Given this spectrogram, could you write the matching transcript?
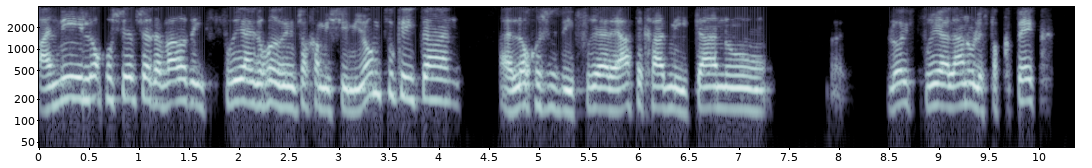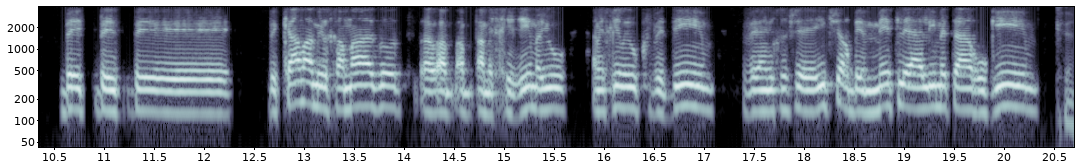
אני לא חושב שהדבר הזה הפריע, אני זוכר, זה נמשך 50 יום צוק איתן, אני לא חושב שזה הפריע לאף אחד מאיתנו, לא הפריע לנו לפקפק ב, ב, ב, בכמה המלחמה הזאת, המחירים היו, המחירים היו כבדים, ואני חושב שאי אפשר באמת להעלים את ההרוגים. כן.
